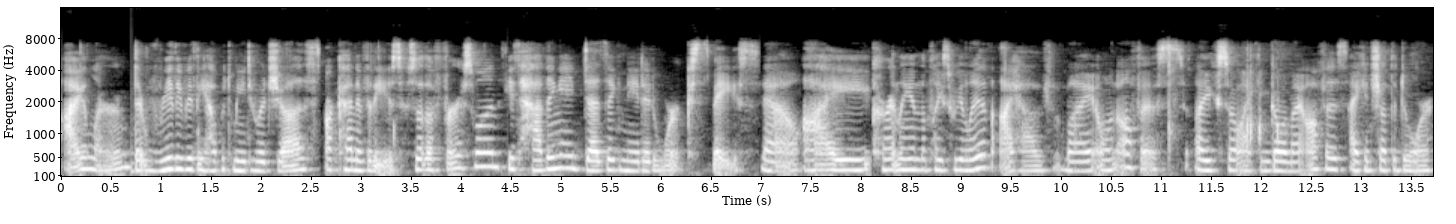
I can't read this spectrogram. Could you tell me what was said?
I learned that really, really helped me to adjust are kind of these. So the first one is having a designated workspace. Now, I currently in the place we live, I have my own office. Like, so I can go in my office, I can shut the door,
